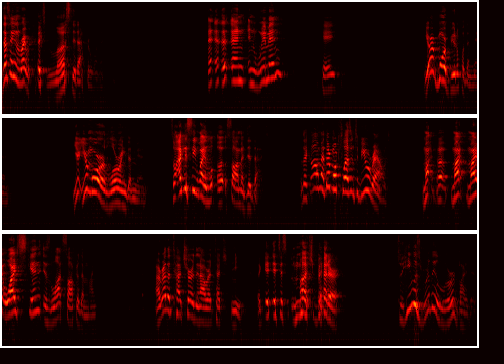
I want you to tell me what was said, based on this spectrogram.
that's, not even the right word. It's lusted after women. And, and, and women, okay, you're more beautiful than men. You're, you're more alluring than men. So I can see why uh, Solomon did that. It's like, oh man, they're more pleasant to be around. My, uh, my, my wife's skin is a lot softer than mine. I'd rather touch her than I would touch me. Like, it, it's just much better. So he was really allured by them.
